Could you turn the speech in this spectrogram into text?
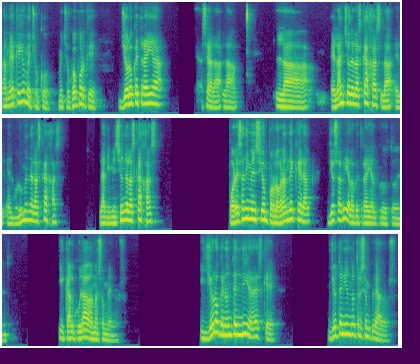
a mí aquello me chocó. Me chocó porque yo lo que traía, o sea, el ancho de las cajas, el volumen de las cajas, la dimensión de las cajas, por esa dimensión, por lo grande que eran, yo sabía lo que traía el producto dentro y calculaba más o menos. Y yo lo que no entendía es que yo teniendo tres empleados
